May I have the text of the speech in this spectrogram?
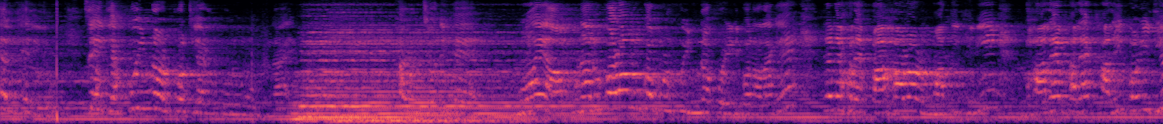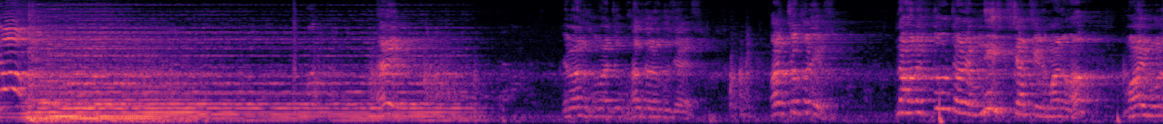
খেল খেলিলো যে এতিয়া শূন্যৰ প্ৰতি আৰু কোনো মুখ নাই। আৰু যদিহে মই আপোনালোকৰ অংকবোৰ শূন্য কৰি দিব নালাগে তেনেহ'লে পাহাৰৰ মাটিখিনি ভালে ভালে খালী কৰি দিয়ক এই, ইমান সময় তোক ভালদৰে বুজাই আছো সহ্য কৰি নহ'লে তোৰ দৰে নিজ জাতিৰ মানুহক মই মোৰ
